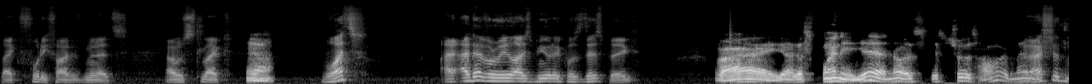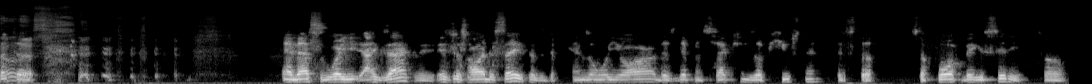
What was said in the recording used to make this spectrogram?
like forty five minutes. I was like, Yeah. what? I, I never realized Munich was this big, Right. Yeah, that's funny. Yeah, no, it's it's true. It's hard, man. and I should such know a- this. And that's where you exactly. It's just hard to say because it depends on where you are. There's different sections of Houston. It's the it's the fourth biggest city, so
